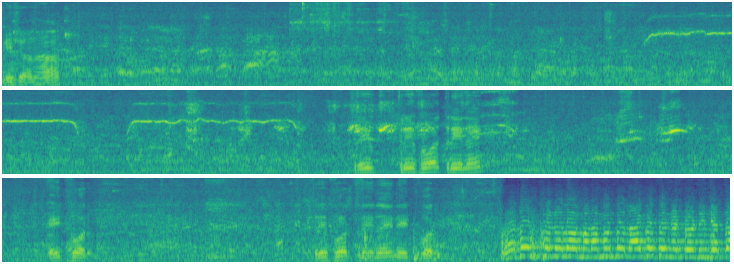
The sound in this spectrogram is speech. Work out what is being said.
మీషోనా three three four three nine eight four three four three nine eight four ప్రదర్శనలో మన ముందు లాగుతున్నటువంటి జత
